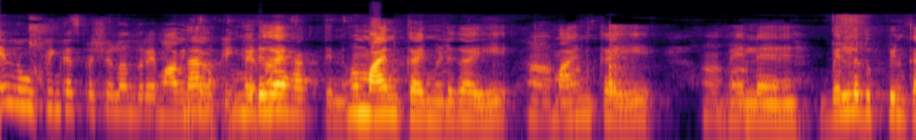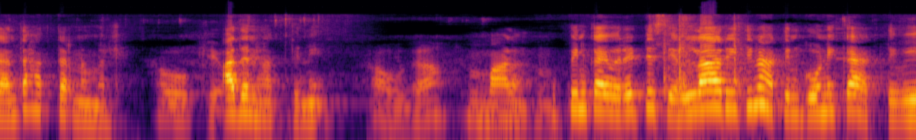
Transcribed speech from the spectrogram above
ಏನು ಉಪ್ಪಿನಕಾಯಿ ಸ್ಪೆಷಲ್ ಅಂದ್ರೆ ಮಾವಿನಕಾಯಿ ಮಿಡಗಾಯಿ ಹಾಕ್ತೀನಿ. ಹ್ಞೂ ಮಾವಿನಕಾಯಿ ಮಿಡಗಾಯಿ ಮಾವಿನಕಾಯಿ ಆಮೇಲೆ ಬೆಲ್ಲದ ಉಪ್ಪಿನಕಾಯಿ ಅಂತ ಹಾಕ್ತಾರೆ ನಮ್ಮಲ್ಲಿ. ಅದನ್ನ ಹಾಕ್ತೀನಿ. ಹೌದಾ? ಭಾಳ ಉಪ್ಪಿನಕಾಯಿ ವೆರೈಟೀಸ್ ಎಲ್ಲಾ ರೀತಿನೂ ಹಾಕ್ತೀನಿ. ಗೋಣಿಕಾಯಿ ಹಾಕ್ತಿವಿ.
